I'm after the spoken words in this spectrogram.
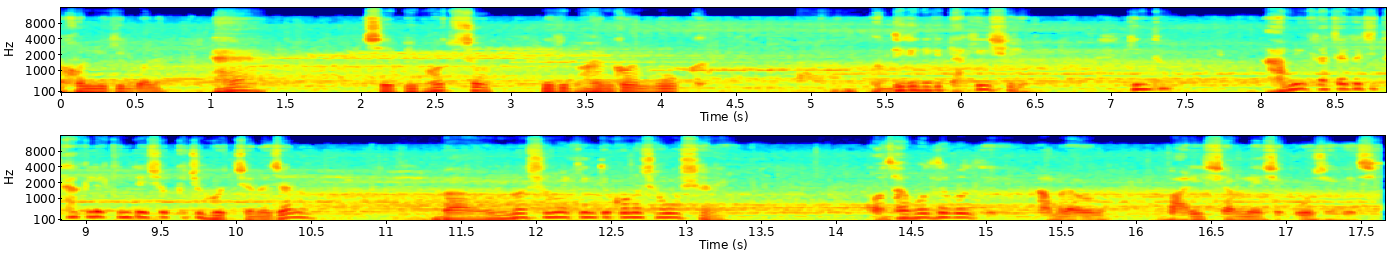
তখন নিখিল বলে হ্যাঁ সে বিভৎস নাকি ভয়ঙ্কর মুখ। ওর দিকে নাকি তাকিয়েছিল কিন্তু আমি কাছাকাছি থাকলে কিন্তু এসব কিছু হচ্ছে না, জানো? বা অন্য সময় কিন্তু কোনো সমস্যা নেই। কথা বলতে বলতে আমরা ওর বাড়ির সামনে এসে পৌঁছে গেছি।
